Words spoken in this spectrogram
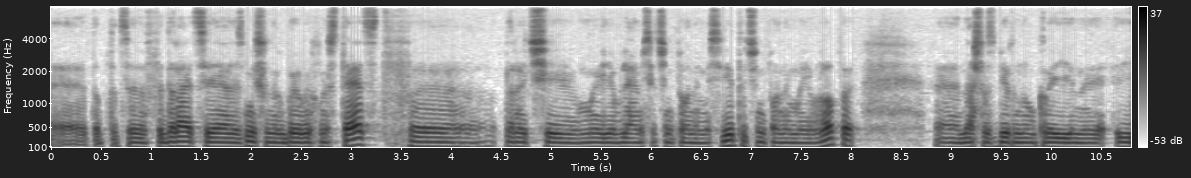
е, тобто це Федерація змішаних бойових мистецтв. Е, До речі, ми являємося чемпіонами світу, чемпіонами Європи, наша збірна України. І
